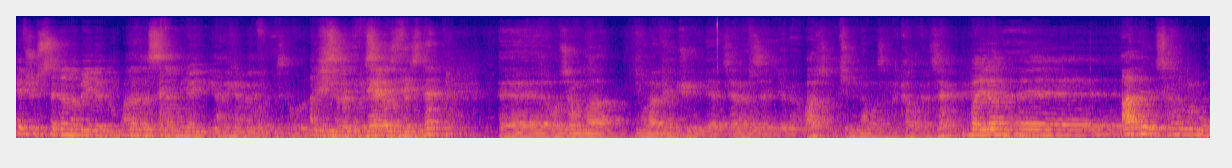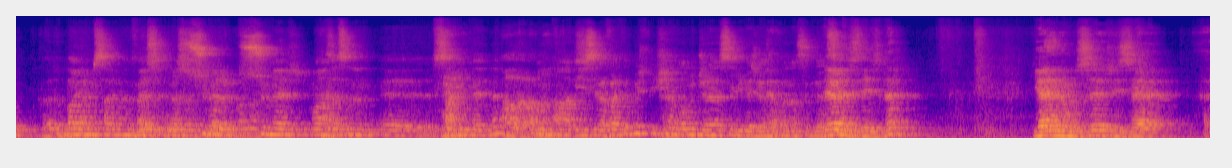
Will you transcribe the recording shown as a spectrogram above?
Hep şu selama beylekum. Arada selamı yayınlıyor Peygamber Efendimiz. Değerli izleyiciler, e, hocamla Muradiye köyünde cenaze gene var. İkindi namazına kalkacak. Bayram Ee, eee Adı Sarı Mehmet galiba. Bayram Sarı'nın Mesut- Mesut Sümer. Sümer mağazasının eee sahiplerinden. Allah rahmet Onun abisi vefat etmiş. İnşallah onun cenazesine gideceğiz. Evet. Allah ederse. Değerli izleyiciler, yayınımızı Rize e,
